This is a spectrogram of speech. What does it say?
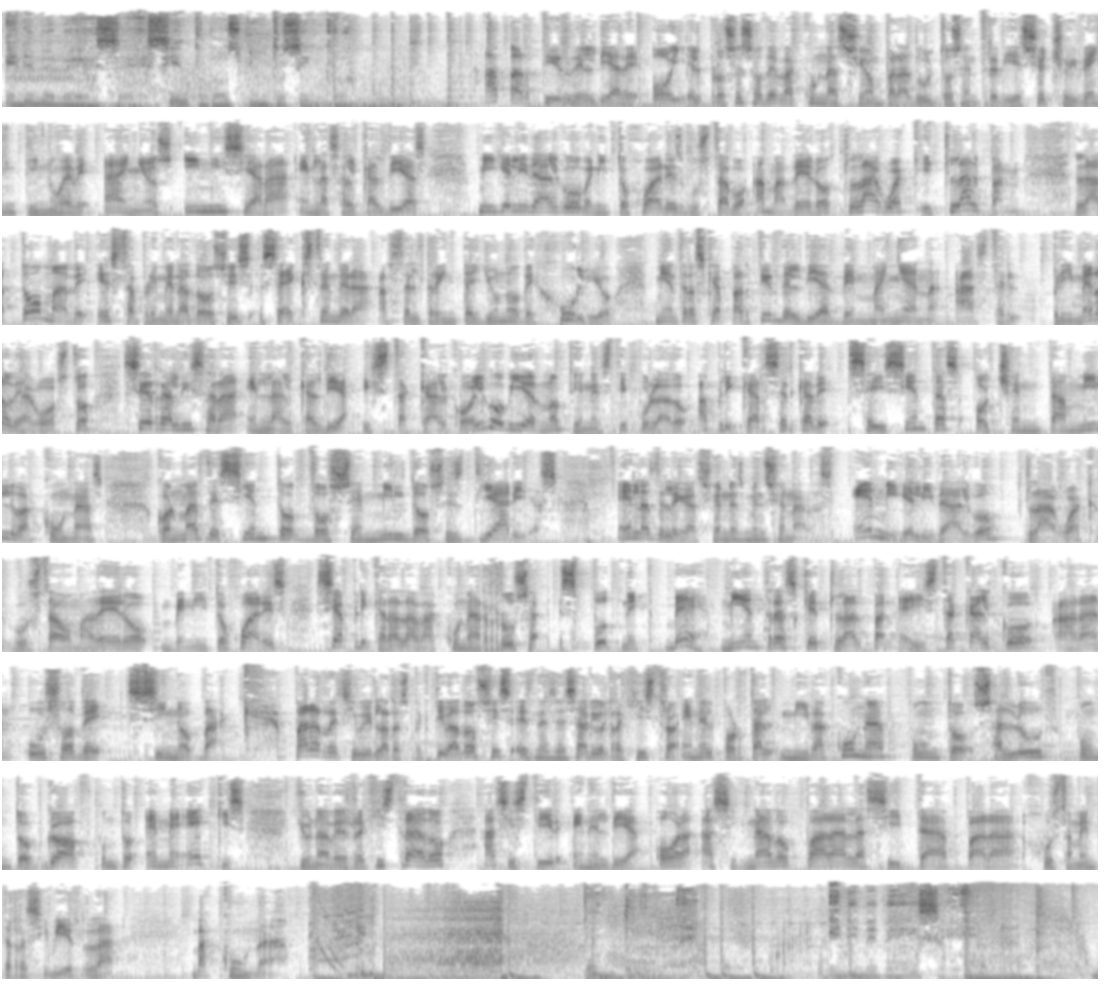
en MBS 102.5. A partir del día de hoy, el proceso de vacunación para adultos entre 18 y 29 años iniciará en las alcaldías Miguel Hidalgo, Benito Juárez, Gustavo Amadero, Tláhuac y Tlalpan. La toma de esta primera dosis se extenderá hasta el 31 de julio, mientras que a partir del día de mañana hasta el 1 de agosto se realizará en la alcaldía Iztacalco. El gobierno tiene estipulado aplicar cerca de 680 mil vacunas con más de 112 mil dosis diarias. En las delegaciones mencionadas. En Miguel Hidalgo, Tláhuac, Gustavo Madero, Benito Juárez, se aplicará la vacuna rusa Sputnik B, mientras que Tlalpan e Iztacalco harán uso de Sinovac. Para recibir la respectiva dosis es necesario el registro en el portal mivacuna.salud.gov.mx y una vez registrado, asistir en el día hora asignado para la cita para justamente recibir la vacuna. Pontón en MBS.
